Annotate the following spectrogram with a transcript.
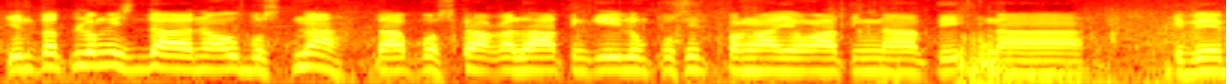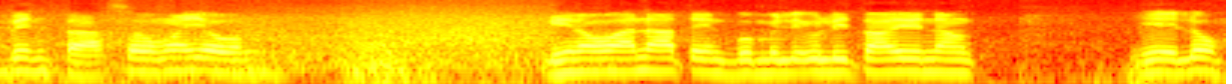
yung tatlong isda naubos na. Tapos kakalahating kilong pusit pa nga yung ating nati na ibebenta. So ngayon, ginawa natin, bumili ulit tayo ng yelo.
